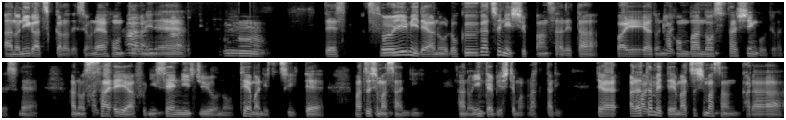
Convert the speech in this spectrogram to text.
あの2月からですよね、本当にね。はい。はい、うん、で、そういう意味であの6月に出版されたワイヤード日本版の最新号ではですね、はい、あのサイアフ2024のテーマについて松島さんにあのインタビューしてもらったり、で改めて松島さんから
